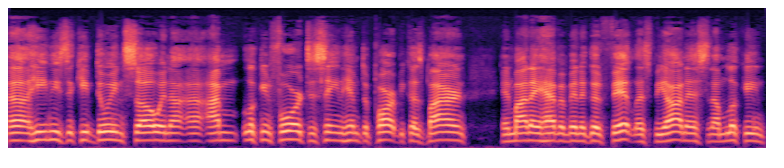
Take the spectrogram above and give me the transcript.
Uh, he needs to keep doing so, and I, I'm looking forward to seeing him depart because Bayern and Mane haven't been a good fit. Let's be honest, and I'm looking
